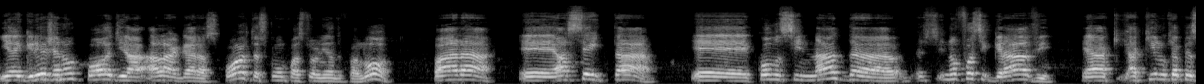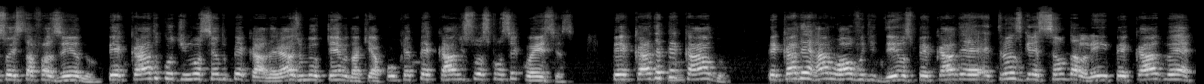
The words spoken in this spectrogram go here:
E a igreja não pode alargar as portas, como o pastor Leandro falou, para é, aceitar é, como se nada, se não fosse grave, é aquilo que a pessoa está fazendo. Pecado continua sendo pecado. Aliás, o meu tema daqui a pouco é pecado e suas consequências. Pecado é pecado. Pecado é errar o alvo de Deus. Pecado é, é transgressão da lei. Pecado é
